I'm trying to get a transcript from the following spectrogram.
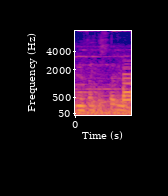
And it's like a study.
